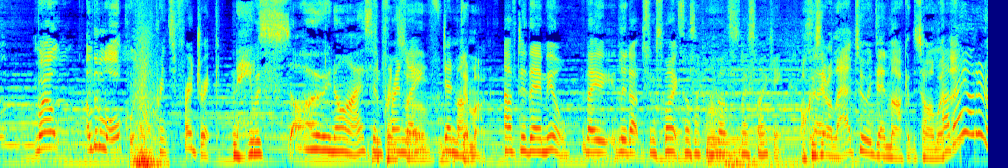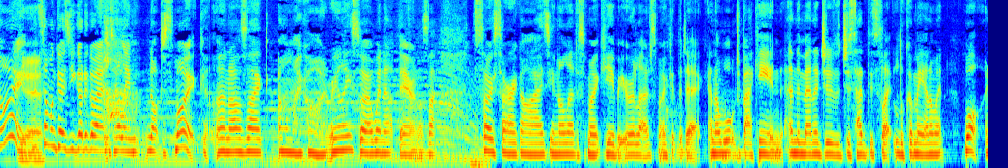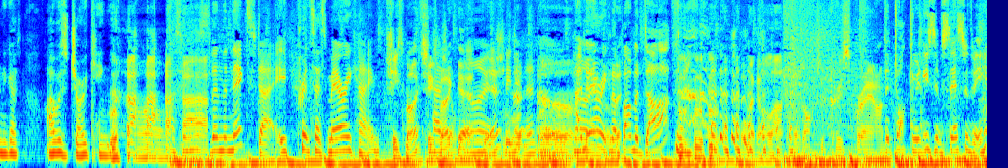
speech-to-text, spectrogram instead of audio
well, a little awkward. Prince Frederik. And he was so nice and Prince friendly. of Denmark. Denmark. After their meal, they lit up some smokes. I was like, oh my mm. God, there's no smoking. Oh, because So- they're allowed to in Denmark at the time, weren't Are they? I don't know. Yeah. But someone goes, you got to go out and tell him not to smoke. And I was like, oh my God, really? So I went out there and I was like, so sorry, guys, you're not allowed to smoke here, but you're allowed to smoke at the deck. And I mm. walked back in and the manager just had this like look at me and I went, what? And he goes, I was joking. Oh. I said, "Yes." Then the next day, Princess Mary came. She smoked? She Casual. smoked, yeah. No, Yeah. she didn't. Oh. Hey, Mary, can I bum a dart? They're not going to laugh. Dr. Chris Brown. The doctor is obsessed with me.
